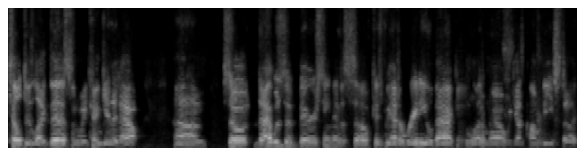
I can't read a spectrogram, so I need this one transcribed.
tilted like this, and we couldn't get it out. Um, so that was embarrassing in itself because we had to radio back and let them know we got the Humvee stuck.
